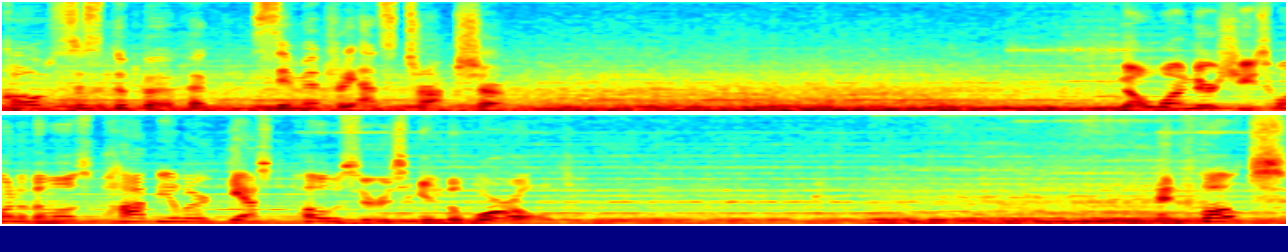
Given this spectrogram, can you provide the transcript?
closest to perfect symmetry and structure. No wonder she's one of the most popular guest posers in the world. And folks,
